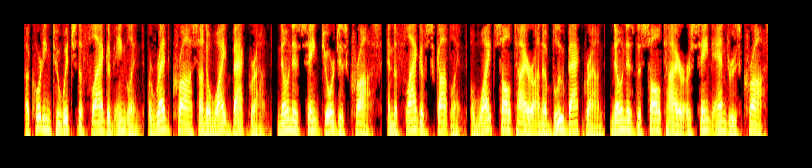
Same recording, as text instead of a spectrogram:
according to which the flag of England a red cross on a white background, known as St George's Cross, and the flag of Scotland a white saltire on a blue background, known as the saltire or St Andrew's Cross,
